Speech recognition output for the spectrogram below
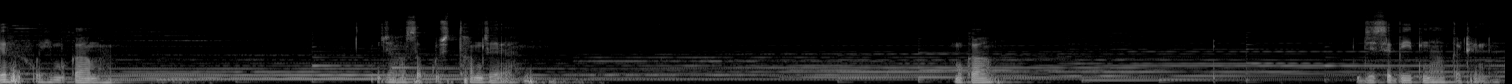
यह वही मुकाम है, जहाँ सब कुछ थम गया है। मुकाम, जिसे बीतना कठिन है।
